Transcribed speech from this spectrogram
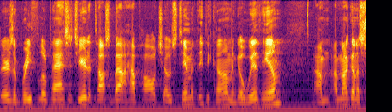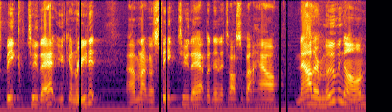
there's a brief little passage here that talks about how Paul chose Timothy to come and go with him. I'm, I'm not going to speak to that. You can read it. I'm not going to speak to that. But then it talks about how now they're moving on.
